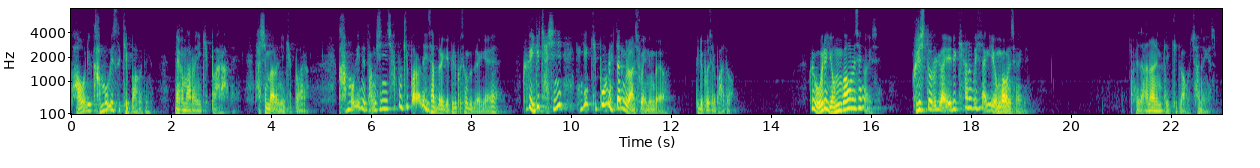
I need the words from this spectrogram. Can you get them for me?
바울이 감옥에 서 기뻐하거든요. 내가 말하니 기뻐하라. 다시 말하니 기뻐하라. 감옥에 있는 당신이 자꾸 기뻐하라. 이 사람들에게 빌립보 성도들에게. 그러니까 이게 자신이 굉장히 기쁨으로 했다는 걸 알 수가 있는 거예요. 빌립보서를 봐도. 그리고 오히려 영광으로 생각했어요. 그리스도를 위하여 이렇게 하는 것이 자기 영광으로 생각해요. 그래서 하나님께 기도하고 찬양했습니다.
